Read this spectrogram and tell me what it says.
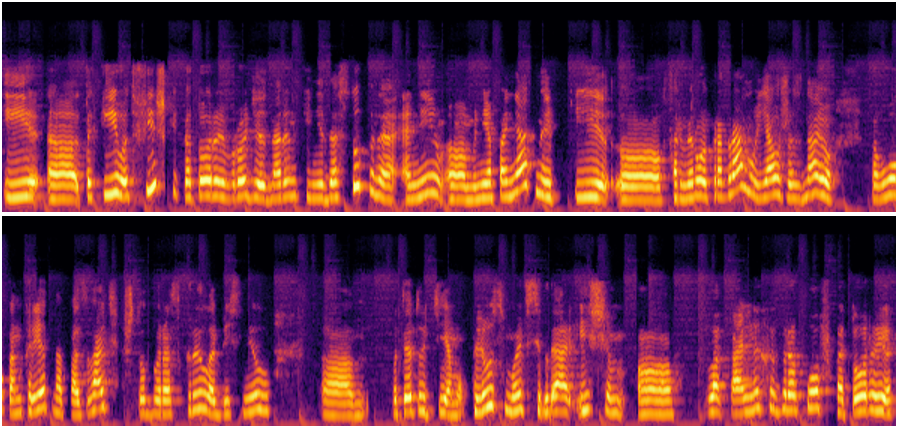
И э, такие вот фишки, которые вроде на рынке недоступны, они э, мне понятны, и э, формируя программу, я уже знаю, кого конкретно позвать, чтобы раскрыл, объяснил э, вот эту тему. Плюс мы всегда ищем э, локальных игроков, которые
